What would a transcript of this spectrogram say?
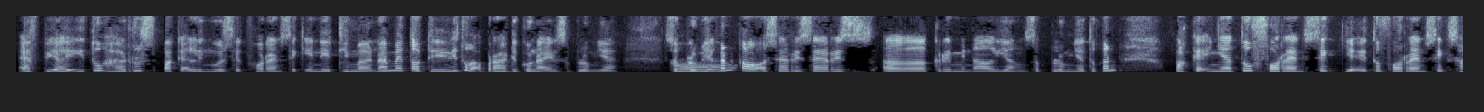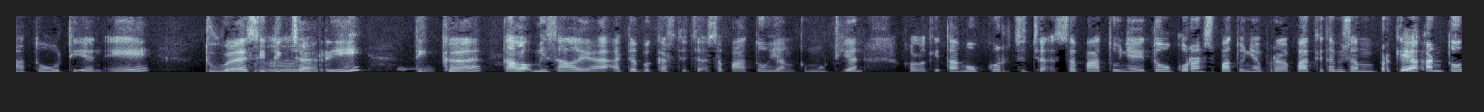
FBI itu harus pakai linguistik forensik ini di mana metode ini tuh gak pernah digunain sebelumnya. Sebelumnya Oh. kan kalau seri-seris eh, kriminal yang sebelumnya itu kan pakainya tuh forensik yaitu forensik satu DNA, dua sidik Mm-mm. jari, tiga kalau misal ya ada bekas jejak sepatu yang kemudian kalau kita ngukur jejak sepatunya itu ukuran sepatunya berapa kita bisa memperkirakan tuh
